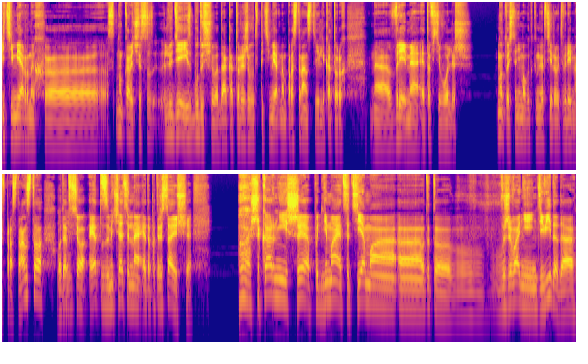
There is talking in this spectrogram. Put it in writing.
пятимерных, э, ну, короче, людей из будущего, да, которые живут в пятимерном пространстве или которых э, время это всего лишь ну, то есть они могут конвертировать время в пространство. Вот mm-hmm. это все, это замечательно, это потрясающе. Шикарнейшая поднимается тема э, вот это выживания индивида, да,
